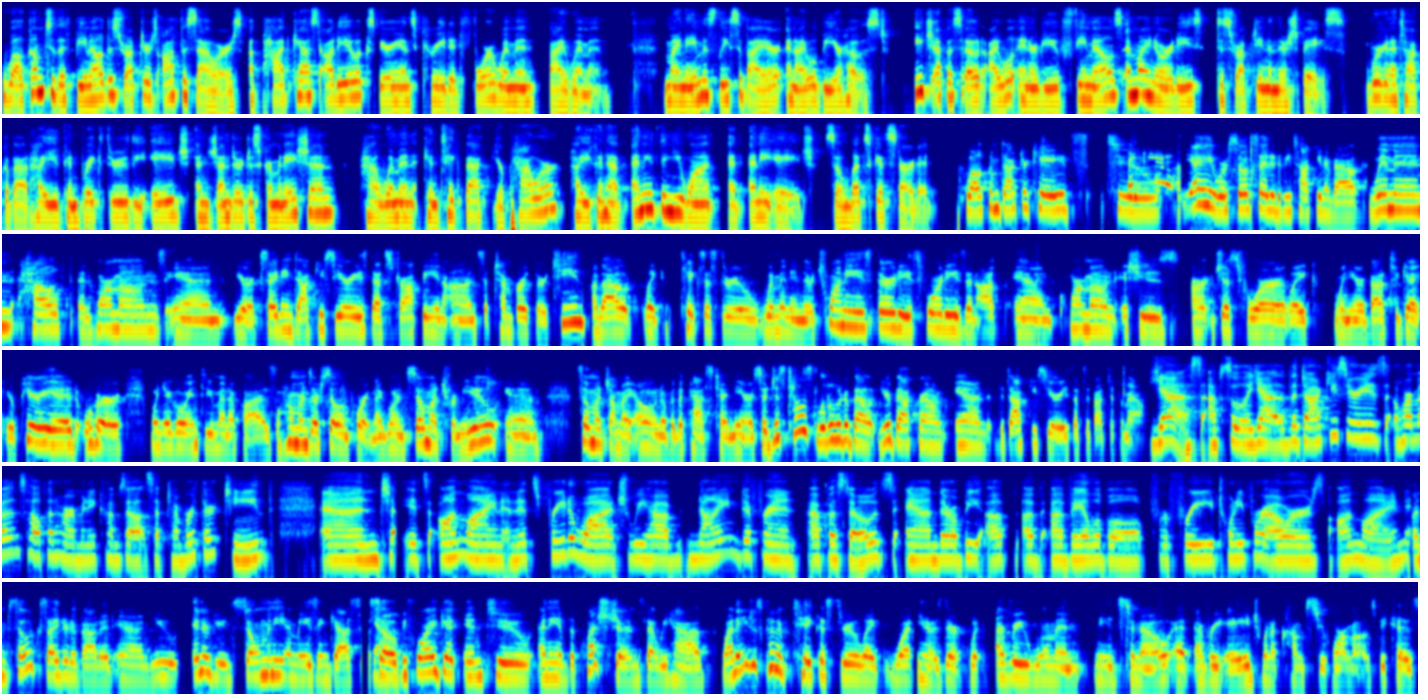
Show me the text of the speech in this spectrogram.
Welcome to the Female Disruptors Office Hours, a podcast audio experience created for women by women. My name is Lisa Buyer, and I will be your host. Each episode, I will interview females and minorities disrupting in their space. We're going to talk about how you can break through the age and gender discrimination, how women can take back your power, how you can have anything you want at any age. So let's get started. Welcome, Dr. Cates, to Yay. We're so excited to be talking about women, health, and hormones, and your exciting docu-series that's dropping on September 13th about like takes us through women in their 20s, 30s, 40s, and up. And hormone issues aren't just for like when you're about to get your period or when you're going through menopause. Hormones are so important. I've learned so much from you and so much on my own over the past 10 years. So just tell us a little bit about your background and the docu-series that's about to come out. Yes, absolutely. Yeah, the docu-series Hormones, Health and Harmony comes out September 13th and it's online and it's free to watch. We have 9 different episodes and there'll be up of, available for free 24 hours online. I'm so excited about it and you interviewed so many amazing guests. Yeah. So before I get into any of the questions that we have, why don't you just kind of take us through like what, you know, is there what every woman needs to know at every age when it comes to hormones? Because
